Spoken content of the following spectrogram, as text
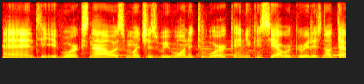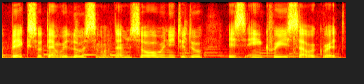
and it works now as much as we want it to work. And you can see our grid is not that big so then we lose some of them. So all we need to do is increase our grid.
